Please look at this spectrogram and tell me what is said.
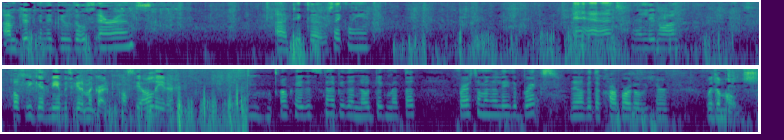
I'm just gonna do those errands. Uh, take the recycling. And then later on, hopefully get be able to get in my garden. I'll see y'all later. Okay, this is gonna be the no dig method. First, I'm gonna lay the bricks, then I'll get the cardboard over here with the mulch.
